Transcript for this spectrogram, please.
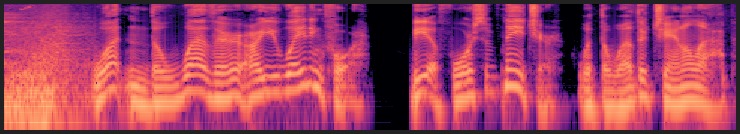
What in the weather are you waiting for? Be a force of nature with the Weather Channel app.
